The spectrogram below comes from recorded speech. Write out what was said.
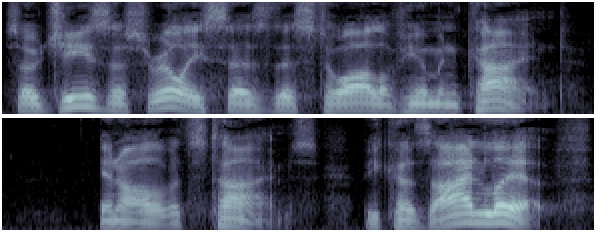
So Jesus really says this to all of humankind in all of its times because I live,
